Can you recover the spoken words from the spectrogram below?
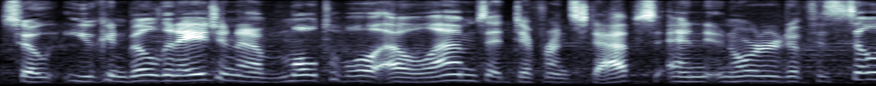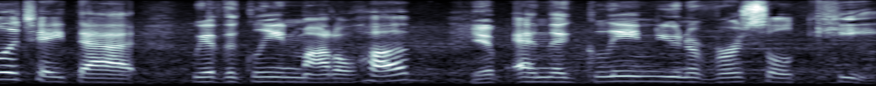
So you can build an agent and have multiple LLMs at different steps, and in order to facilitate that, we have the Glean Model Hub Yep. and the Glean Universal Key.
